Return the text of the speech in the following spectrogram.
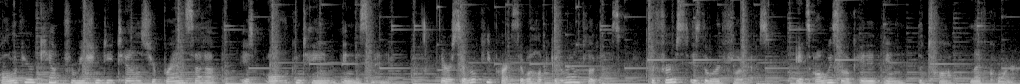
All of your account information details, your brand setup is all contained in this menu. There are several key parts that will help you get around Flowdesk. The first is the word Flowdesk. It's always located in the top left corner.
